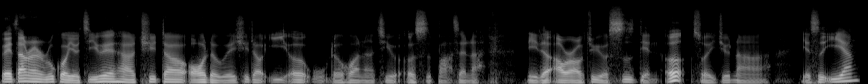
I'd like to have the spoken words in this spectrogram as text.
OK，当然如果有机会它去到 all the way 去到一二五的话呢，就有二十八升了，你的 RR 就有四点二，所以就拿也是一样，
